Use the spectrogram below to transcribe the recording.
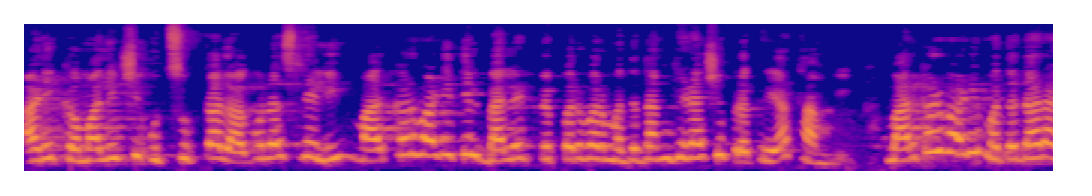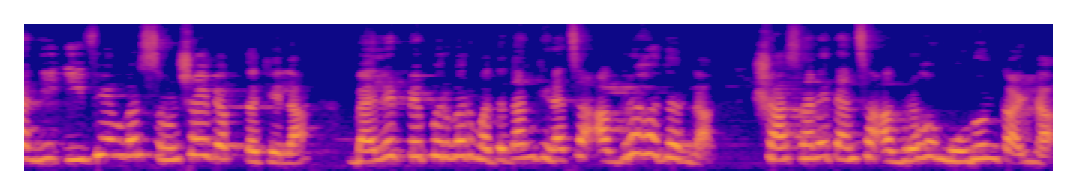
आणि कमालीची उत्सुकता लागून असलेली मार्करवाडीतील बॅलेट पेपरवर मतदान घेण्याची प्रक्रिया थांबली. मार्करवाडी मतदारांनी ईव्हीएम वर संशय व्यक्त केला. बॅलेट पेपरवर मतदान घेण्याचा आग्रह धरला. शासनाने त्यांचा आग्रह मोडून काढला.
